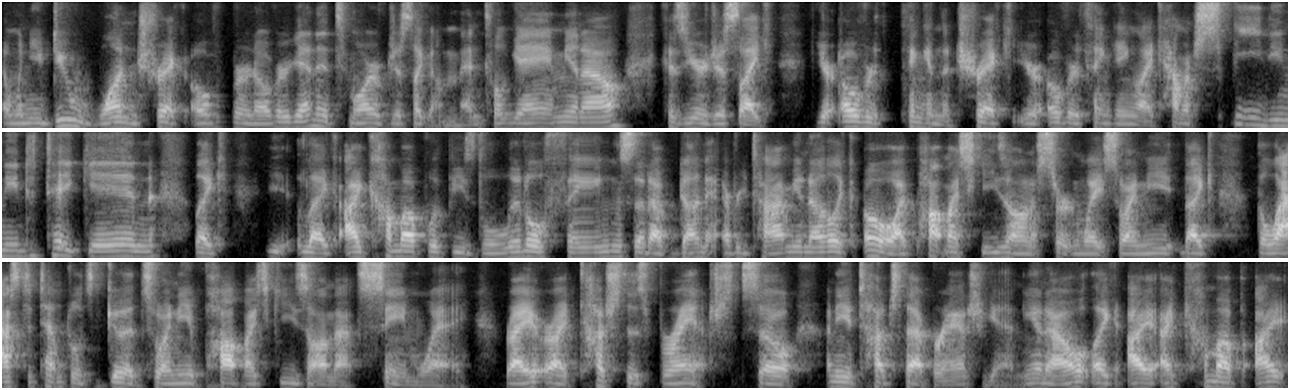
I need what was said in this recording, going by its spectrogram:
And when you do one trick over and over again, it's more of just like a mental game, you know, because you're just like you're overthinking the trick. You're overthinking like how much speed you need to take in. Like like I come up with these little things that I've done every time, you know, like oh I pop my skis on a certain way, so I need like the last attempt was good, so I need to pop my skis on that same way, right? Or I touch this branch, so I need to touch that branch again, you know. Like I I come up I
